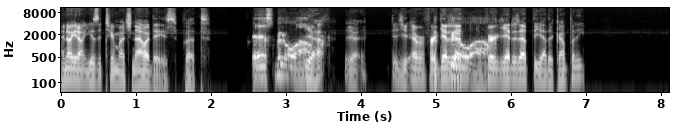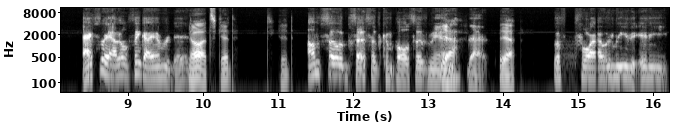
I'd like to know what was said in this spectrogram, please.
I know you don't use it too much nowadays, but eh, It's been a while. yeah, yeah. Did you ever forget it? At, forget it at the other company? Actually, I don't think I ever did. No, that's good. Good. I'm so obsessive compulsive, man. Yeah. That Yeah. Before I would leave any,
